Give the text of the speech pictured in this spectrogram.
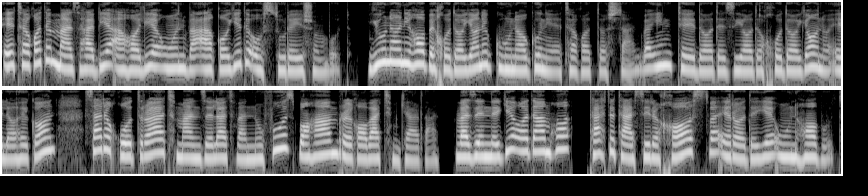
اعتقاد مذهبی اهالی اون و عقاید استورهشون بود. یونانی ها به خدایان گوناگونی اعتقاد داشتند و این تعداد زیاد خدایان و الهگان سر قدرت، منزلت و نفوذ با هم رقابت می‌کردند و زندگی آدم ها تحت تأثیر خاص و اراده اونها بود.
